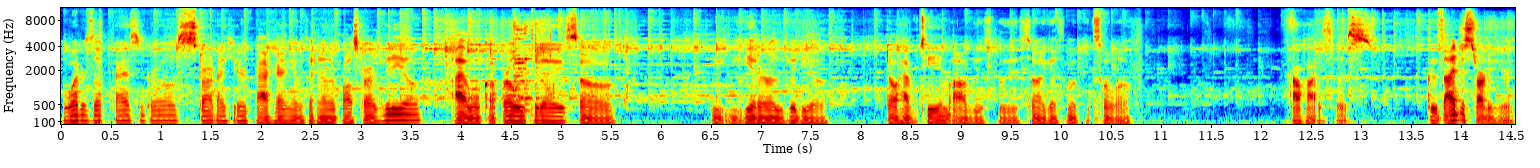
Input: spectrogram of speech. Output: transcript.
What is up guys and girls, Stardite here, back again with another Brawl Stars video. I woke up early today, so we, we get early video. Don't have a team, obviously, so I guess I'm gonna pick solo. How high is this? Because I just started here.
